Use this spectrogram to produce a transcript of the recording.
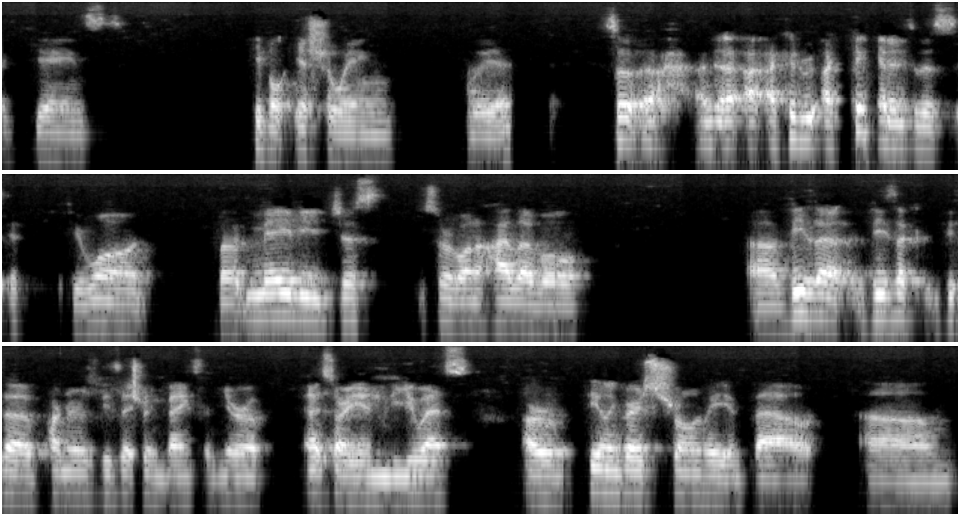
against people issuing. So uh, I, I, could I could get into this if, if you want, but maybe just sort of on a high level, uh, Visa, Visa, Visa partners, Visa issuing banks in Europe, uh, sorry, in the U.S. are feeling very strongly about. Um,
